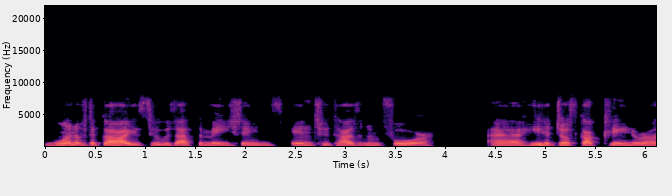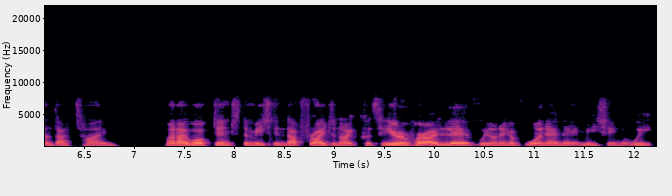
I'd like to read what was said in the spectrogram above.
one of the guys who was at the meetings in 2004, uh, he had just got clean around that time. When I walked into the meeting that Friday night, because here where I live, we only have one NA meeting a week.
